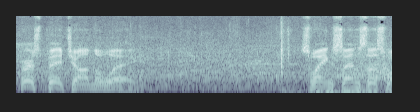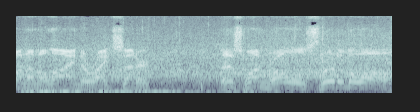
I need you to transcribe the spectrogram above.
First pitch on the way. Swing sends this one on a line to right center. This one rolls through to the wall.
